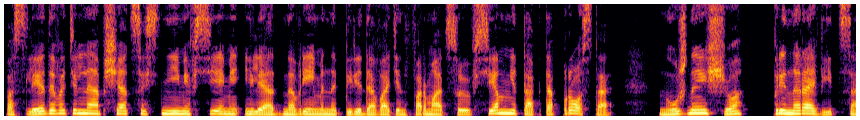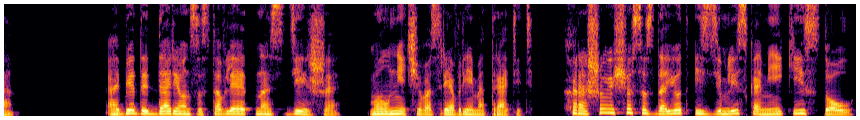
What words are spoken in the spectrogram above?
Последовательно общаться с ними всеми или одновременно передавать информацию всем не так-то просто. Нужно еще приноровиться. Обедать Дарион заставляет нас здесь же, мол, нечего зря время тратить. Хорошо еще создает из земли скамейки и стол,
